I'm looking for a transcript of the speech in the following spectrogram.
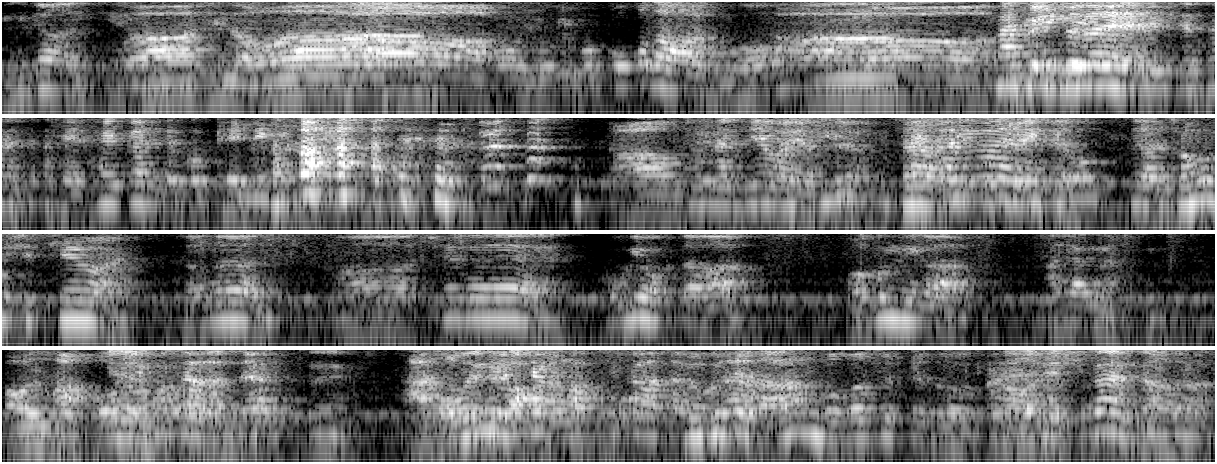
굉장한 팀. 와, 진짜. 와. 아뭐 꽂고 나와가지고 아. 사실 이거 이거는 제 살까지 도 꼽혀 있는 건데. 아 엄청난 TMI였어요 자, 살까지 꼽혀 있는 게 자, 없어요. 정욱 씨 TMI. 저는 어, 최근에 고기 먹다가 어금니가 아작 났습니다. 어이구. 아 오늘 박사 났어요? 네. 아. 치과 갔다 너 그때 왔구나. 나랑 먹었을 때도 아, 어제 냄새 나더라.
